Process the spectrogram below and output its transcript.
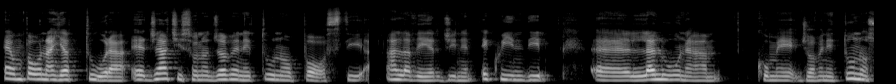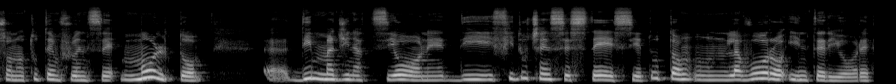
è un po' una iattura, e già ci sono Giove e Nettuno opposti alla Vergine e quindi eh, la luna come Giove e Nettuno sono tutte influenze molto eh, di immaginazione, di fiducia in se stessi, è tutto un lavoro interiore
